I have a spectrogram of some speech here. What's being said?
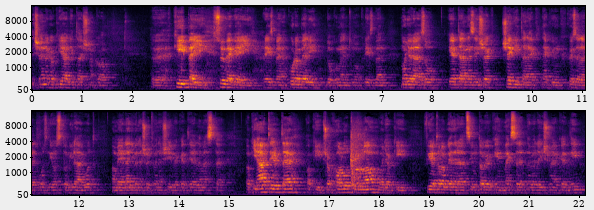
és ennek a kiállításnak a képei, szövegei, részben korabeli dokumentumok, részben magyarázó értelmezések segítenek nekünk közelebb hozni azt a világot, amely a 40-es, 50-es éveket jellemezte. Aki átélte, aki csak hallott róla, vagy aki fiatalabb generáció tagjaként meg szeretne vele ismerkedni,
